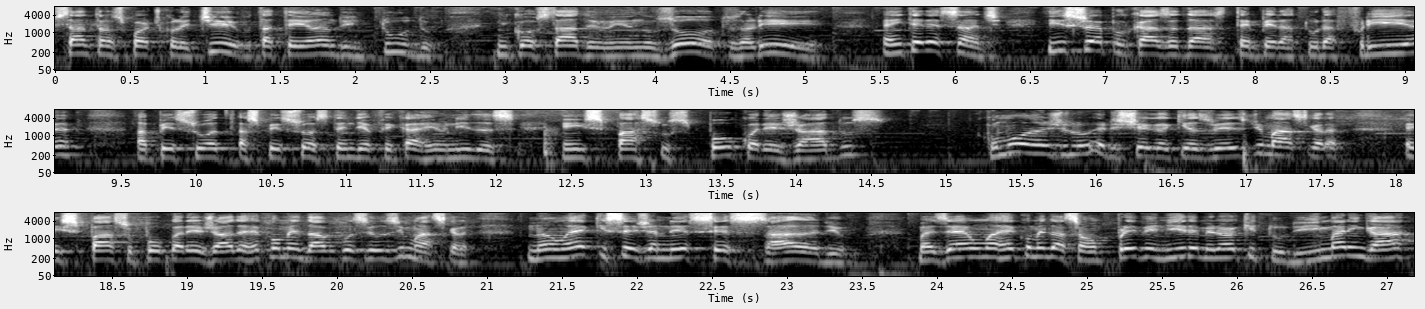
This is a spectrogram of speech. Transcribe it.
está no transporte coletivo, tateando em tudo, encostado em- nos outros ali, é interessante. Isso é por causa da temperatura fria, pessoa, as pessoas tendem a ficar reunidas em espaços pouco arejados. Como o Ângelo, ele chega aqui às vezes de máscara. É espaço pouco arejado, é recomendável que você use máscara. Não é que seja necessário, mas é uma recomendação. Prevenir é melhor que tudo. E em Maringá,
